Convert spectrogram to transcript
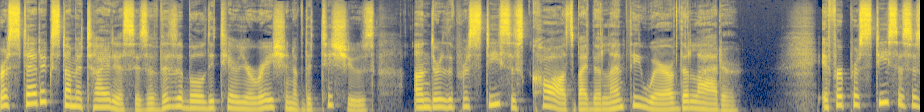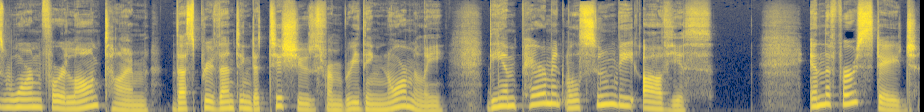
Prosthetic stomatitis is a visible deterioration of the tissues under the prosthesis caused by the lengthy wear of the latter. If a prosthesis is worn for a long time, thus preventing the tissues from breathing normally, the impairment will soon be obvious. In the first stage,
